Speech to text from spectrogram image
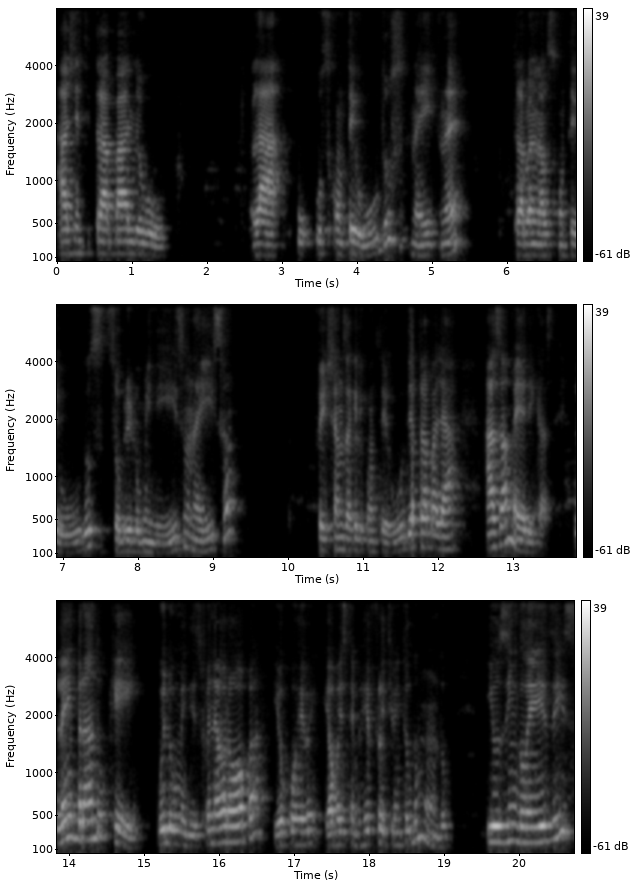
A gente trabalhou lá os conteúdos, né? né? Trabalhando lá os conteúdos sobre iluminismo, não é isso? Fechamos aquele conteúdo e a trabalhar as Américas. Lembrando que o iluminismo foi na Europa e ocorreu e ao mesmo tempo refletiu em todo mundo. E os ingleses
